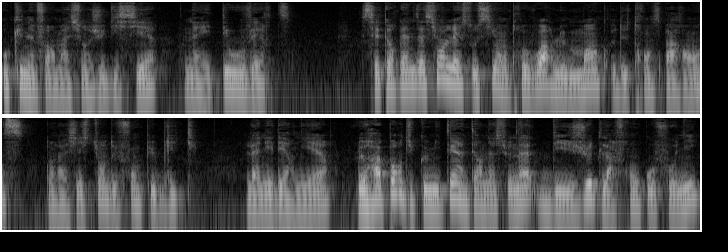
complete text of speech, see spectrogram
aucune information judiciaire n'a été ouverte. Cette organisation laisse aussi entrevoir le manque de transparence dans la gestion de fonds publics. L'année dernière, le rapport du Comité international des Jeux de la francophonie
